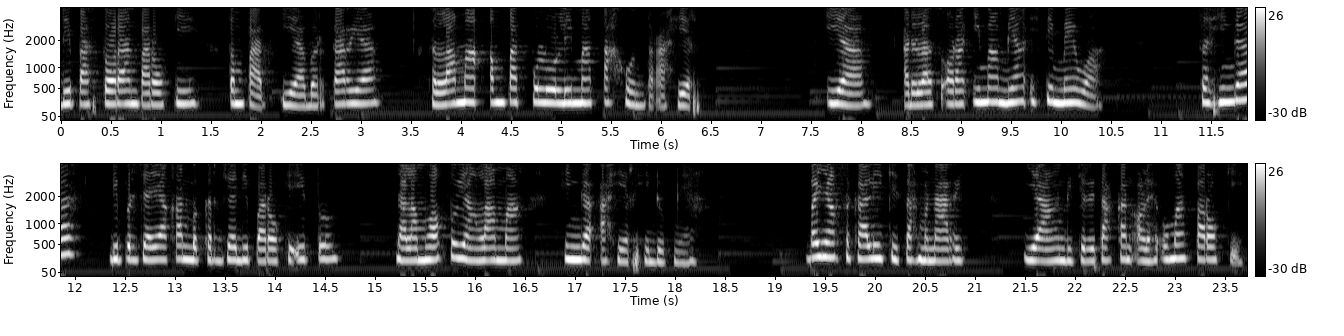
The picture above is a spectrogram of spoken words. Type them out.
di pastoran paroki tempat ia berkarya selama 45 tahun terakhir. Ia adalah seorang imam yang istimewa sehingga dipercayakan bekerja di paroki itu dalam waktu yang lama hingga akhir hidupnya. Banyak sekali kisah menarik yang diceritakan oleh umat paroki.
